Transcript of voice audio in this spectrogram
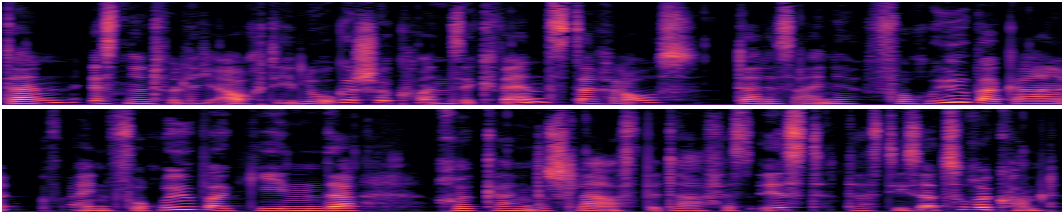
dann ist natürlich auch die logische Konsequenz daraus, da das eine ein vorübergehender Rückgang des Schlafbedarfs ist, dass dieser zurückkommt.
